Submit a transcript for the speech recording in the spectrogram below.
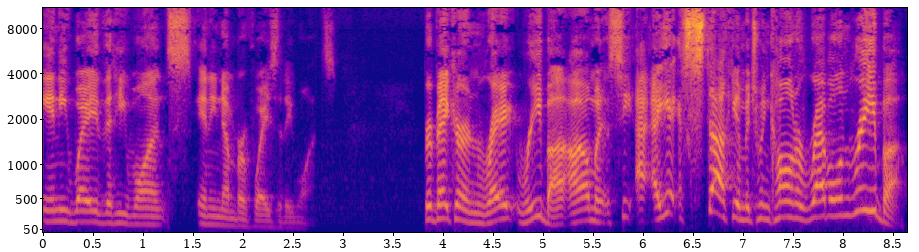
any way that he wants, any number of ways that he wants. Britt Baker and Ray, Reba. I'm gonna see. I, I get stuck in between calling her Rebel and Reba.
